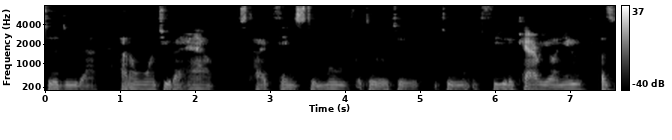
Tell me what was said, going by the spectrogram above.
to do that. I don't want you to have type things to move to to to for you to carry on you, as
